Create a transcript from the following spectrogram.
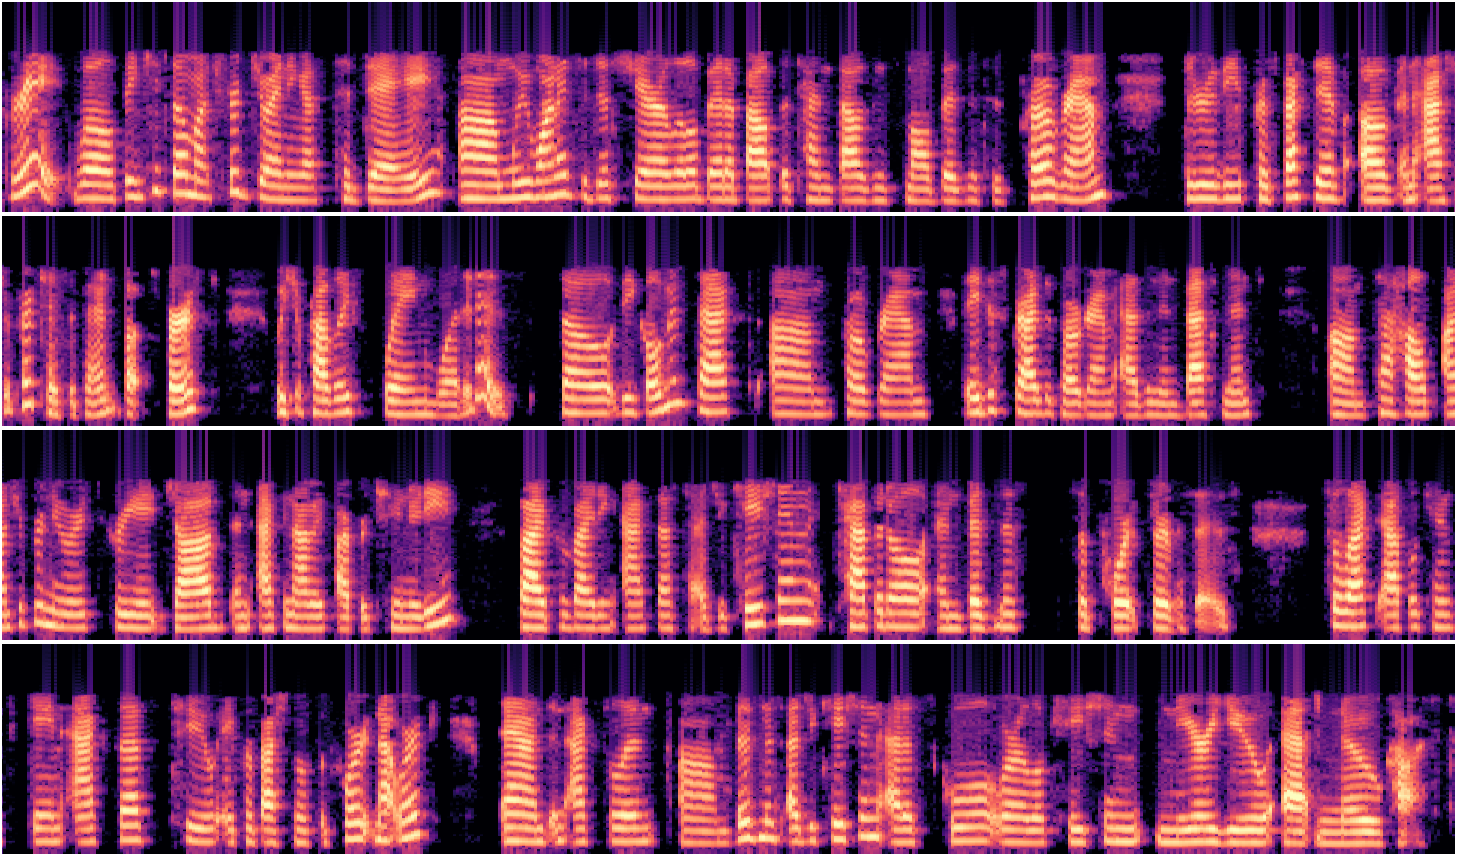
Great. Well, thank you so much for joining us today. Um, we wanted to just share a little bit about the 10,000 Small Businesses program through the perspective of an ASTRA participant. But first, we should probably explain what it is. So the Goldman Sachs um, program, they describe the program as an investment um, to help entrepreneurs create jobs and economic opportunity by providing access to education, capital, and business support services. Select applicants gain access to a professional support network and an excellent um, business education at a school or a location near you at no cost.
